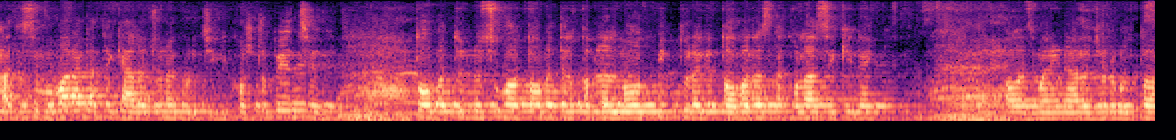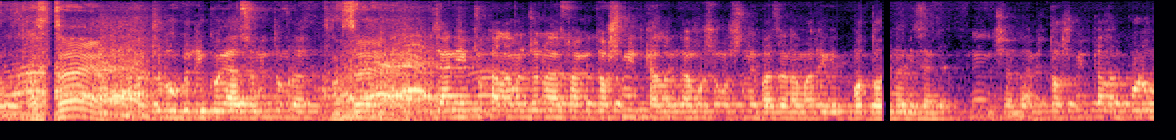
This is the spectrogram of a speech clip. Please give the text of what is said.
হাদিসে মোবারকা থেকে আলোচনা করেছি কি কষ্ট পেয়েছে তবাতুন নসুবা তবাতুল কাবলাল মাউত মৃত্যুর আগে তবার রাস্তা খোলা আছে কি নাই? আওয়াজ মানি না আরও জোরে বলতে? হবে আমার যুবকগুলি কই আসুনি তোমরা? জানি একটু কালামের জন্য আসব আমি দশ মিনিট কালাম আমার সমস্যা নেই বাজান আমার বদ্ধ আমি জানি। ইনশাল্লাহ আমি দশ মিনিট কালাম পড়ব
